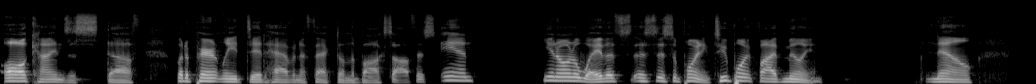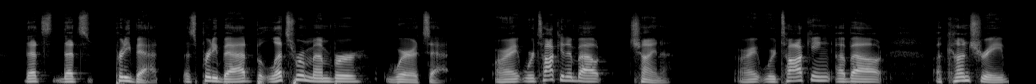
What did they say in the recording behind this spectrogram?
all kinds of stuff. But apparently, it did have an effect on the box office, and you know, in a way, that's that's disappointing. Two point five million. Now, that's that's pretty bad. That's pretty bad. But let's remember where it's at. All right, we're talking about China. All right, we're talking about a country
